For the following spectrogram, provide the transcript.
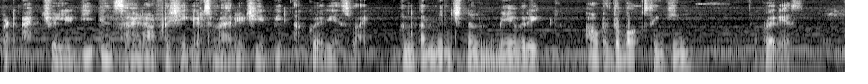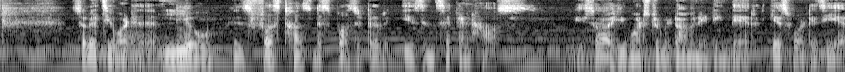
but actually deep inside after she gets married, she'd be Aquarius like. Unconventional, maverick, out of the box thinking Aquarius. So let's see what uh, Leo, his first house dispositor, is in second house. We saw he wants to be dominating there. Guess what is here?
